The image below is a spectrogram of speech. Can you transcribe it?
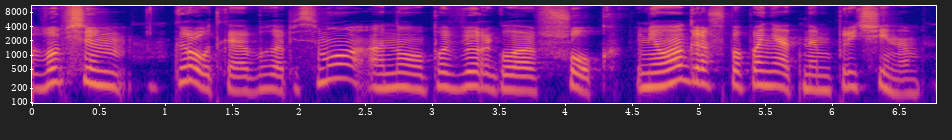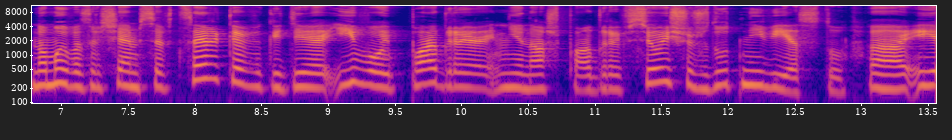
В общем, короткое было письмо, оно повергло в шок Мелагрос по понятным причинам. Но мы возвращаемся в церковь, где Иво и Падре, не наш Падре, все еще ждут невесту. А, И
